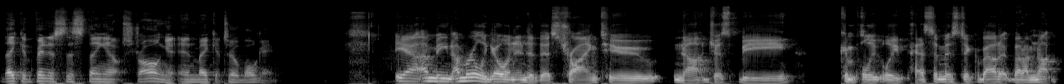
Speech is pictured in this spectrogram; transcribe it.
they can finish this thing out strong and make it to a bowl game. Yeah, I mean, I'm really going into this trying to not just be completely pessimistic about it, but I'm not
